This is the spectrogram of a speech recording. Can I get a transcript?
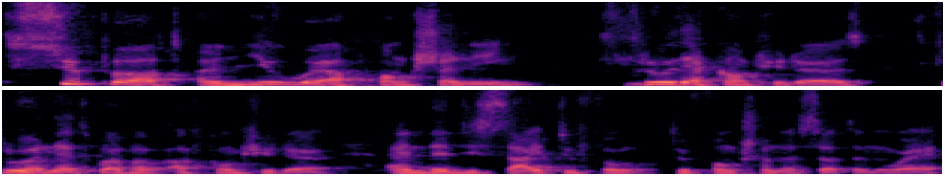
support a new way of functioning through their computers through a network of, of computer and they decide to, fun- to function a certain way.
